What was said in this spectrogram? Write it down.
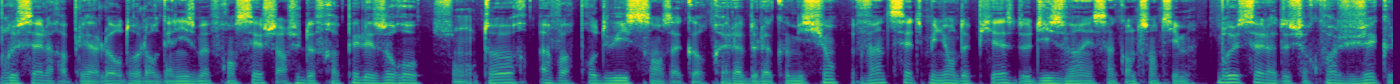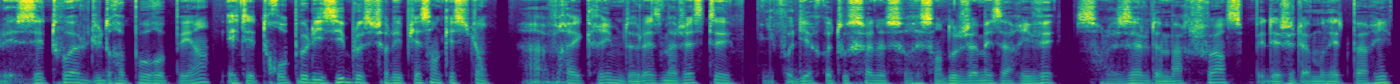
Bruxelles a rappelé à l'ordre l'organisme français chargé de frapper les euros. Son tort, avoir produit sans accord préalable de la Commission 27 millions de pièces de 10, 20 et 50 centimes. Bruxelles a de surcroît jugé que les étoiles du drapeau européen étaient trop peu lisibles sur les pièces en question. Un vrai crime de lèse-majesté. Il faut dire que tout ça ne serait sans doute jamais arrivé sans le zèle de Marc Schwartz, PDG de la Monnaie de Paris.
